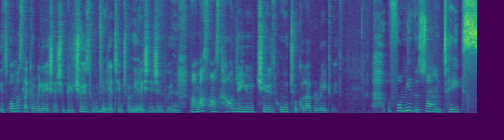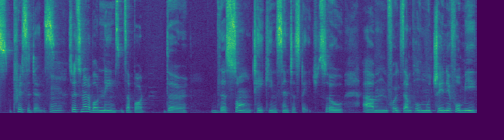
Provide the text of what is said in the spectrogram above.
it's almost like a relationship. You choose who to yeah. get into a relationship yeah, yeah, with. Now, I must ask, how do you choose who to collaborate with? For me, the song takes precedence. Mm-hmm. So it's not about names, it's about the the song taking center stage. So um, for example, Muchene, for me,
